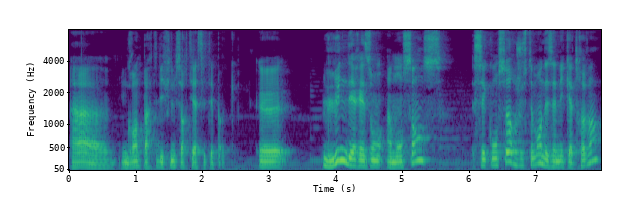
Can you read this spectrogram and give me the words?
à une grande partie des films sortis à cette époque. L'une des raisons, à mon sens, c'est qu'on sort justement des années 80,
